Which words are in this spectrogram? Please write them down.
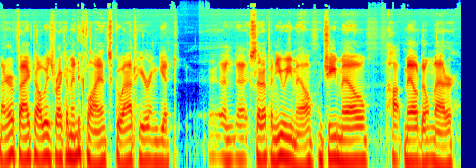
Matter of fact, I always recommend to clients go out here and get and uh, set up a new email. Gmail, Hotmail don't matter.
